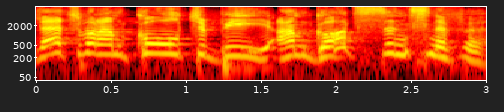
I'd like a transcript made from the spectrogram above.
That's what I'm called to be. I'm God's sin sniffer.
